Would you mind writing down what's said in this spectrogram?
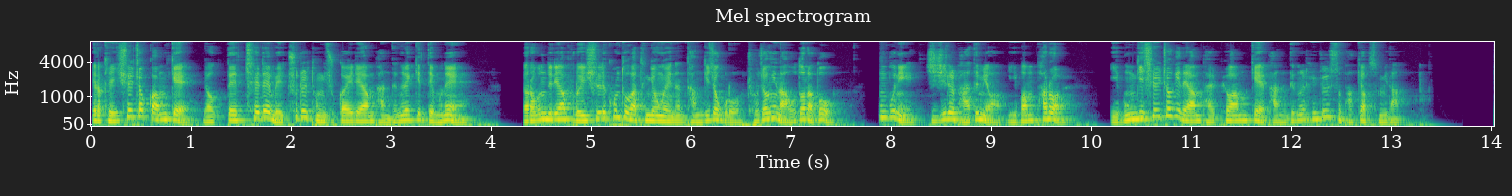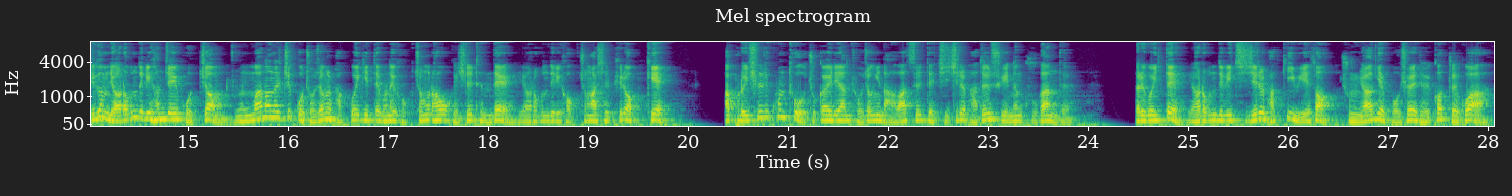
이렇게 이 실적과 함께 역대 최대 매출을 통해 주가에 대한 반등을 했기 때문에 여러분들이 앞으로 이 실리콘2 같은 경우에는 단기적으로 조정이 나오더라도 충분히 지지를 받으며 이번 8월 2분기 실적에 대한 발표와 함께 반등을 해줄 수밖에 없습니다. 지금 여러분들이 현재의 고점 6만원을 찍고 조정을 받고 있기 때문에 걱정을 하고 계실 텐데 여러분들이 걱정하실 필요 없게 앞으로 이 실리콘2 주가에 대한 조정이 나왔을 때 지지를 받을 수 있는 구간들 그리고 이때 여러분들이 지지를 받기 위해서 중요하게 보셔야 될 것들과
